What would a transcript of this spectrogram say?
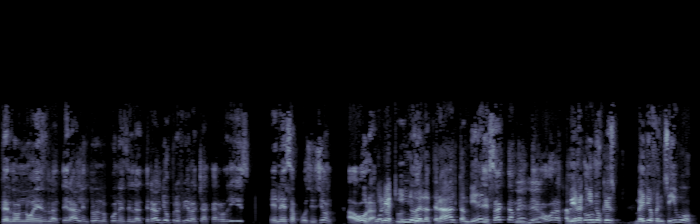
perdón, no es lateral, entonces lo pones de lateral. Yo prefiero a Chaca Rodríguez en esa posición. Ahora, y pone Aquino tú- de lateral también. exactamente. Ahora Javier dos- Aquino, que es medio ofensivo.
